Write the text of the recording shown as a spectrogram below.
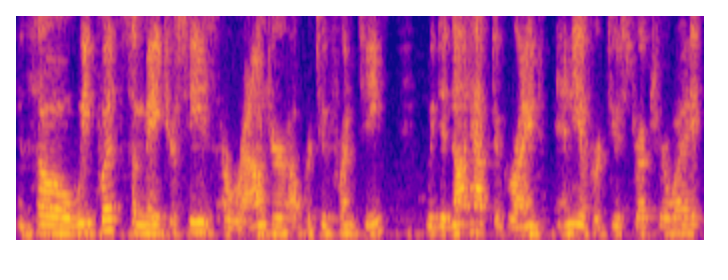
And so we put some matrices around her upper two front teeth. We did not have to grind any of her tooth structure away,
